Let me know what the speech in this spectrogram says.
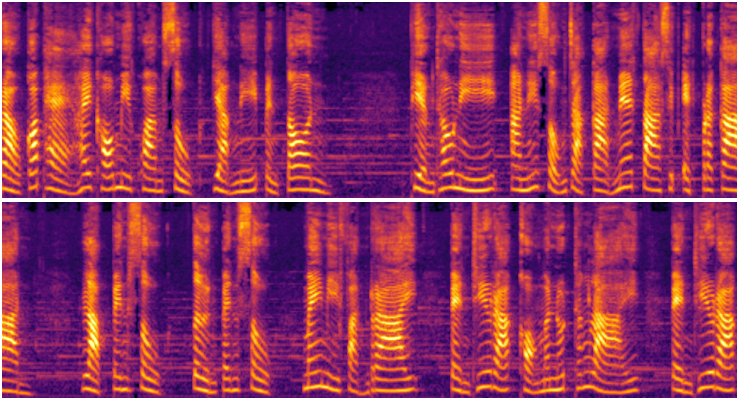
เราก็แผ่ให้เขามีความสุขอย่างนี้เป็นต้น เพียงเท่านี้อานิสงส์จากการเมตตา 11 ประการ หลับเป็นสุข ตื่นเป็นสุข ไม่มีฝันร้าย เป็นที่รักของมนุษย์ทั้งหลาย เป็นที่รัก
